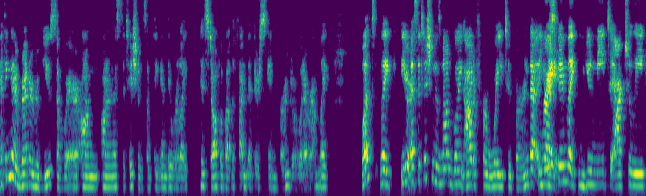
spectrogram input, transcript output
I think I read a review somewhere on on an esthetician something, and they were like pissed off about the fact that their skin burned or whatever. I'm like, what? Like your esthetician is not going out of her way to burn that your Right. skin. Like you need to actually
